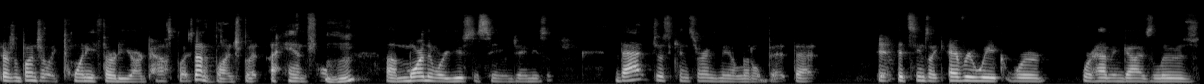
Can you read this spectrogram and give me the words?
there's a bunch of like 20, 30 yard pass plays, not a bunch, but a handful, Mhm. um, more than we're used to seeing with Jamie's. That just concerns me a little bit that it, it seems like every week we're, we're having guys lose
